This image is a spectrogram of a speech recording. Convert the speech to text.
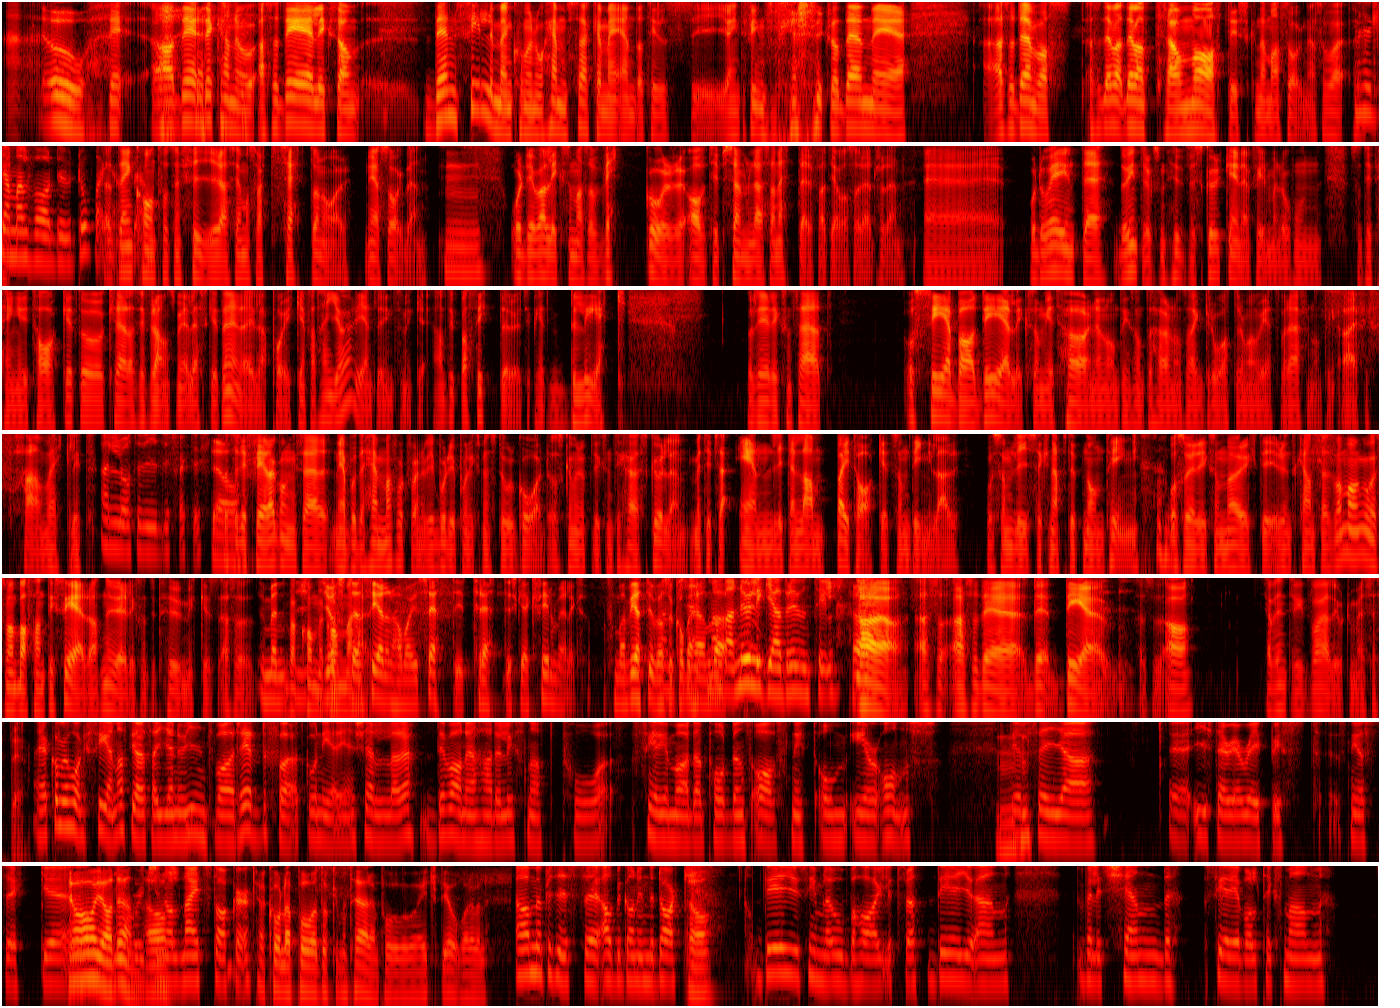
Ah. Oh. Det, ja, det, det kan nog, alltså det är liksom... Den filmen kommer nog hemsöka mig ända tills jag inte finns mer. Liksom, den är... Alltså den var, alltså det var, det var traumatisk när man såg den. Alltså, var, Men hur okay. gammal var du då egentligen? Den kom 2004, så jag måste ha varit 13 år när jag såg den. Mm. Och det var liksom alltså veckor av typ sömnlösa nätter för att jag var så rädd för den. Eh, och då är ju inte, då är inte liksom huvudskurken i den filmen då hon som typ hänger i taket och krälar sig fram som är läskig, utan den där lilla pojken, för att han gör egentligen inte så mycket. Han typ bara sitter och är typ helt blek. Och det är liksom så här att och se bara det liksom i ett hörn eller någonting sånt och höra någon så här gråter och man vet vad det är för någonting. Nej, fy fan vad äckligt. Ja, det låter vidrigt faktiskt. Ja. Alltså det är flera gånger så här, när jag bodde hemma fortfarande, vi bodde ju på liksom en stor gård, och så ska man upp liksom till höskullen med typ så här en liten lampa i taket som dinglar och som lyser knappt upp någonting. Och så är det liksom mörkt i, runt kanten. Det var många gånger som man bara fantiserar att nu är det liksom typ hur mycket, alltså Men vad kommer just komma den här? scenen har man ju sett i 30 skräckfilmer liksom. Man vet ju vad som kommer precis, hända. Man bara, nu ligger jag brun till. Ja, ja, ja. Alltså, alltså det, det, det, alltså ja. Jag vet inte riktigt vad jag hade gjort om jag hade sett det. Jag kommer ihåg senast jag så genuint var rädd för att gå ner i en källare. Det var när jag hade lyssnat på Seriemördarpoddens avsnitt om Ear-Ons. Mm. Det vill säga eh, East Area Rapist snedstreck eh, ja, ja, den. Original ja. Night Stalker. Jag kollar på dokumentären på HBO var det väl? Ja, men precis. Eh, I'll be gone in the dark. Ja. Det är ju så himla obehagligt för att det är ju en väldigt känd serievåldtäktsman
